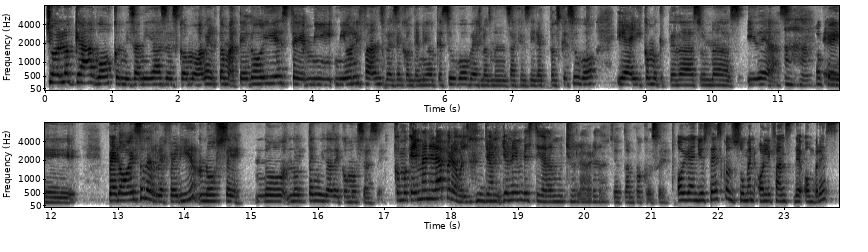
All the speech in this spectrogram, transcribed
yo lo que hago con mis amigas es como, a ver, toma, te doy este, mi, mi OnlyFans, ves el contenido que subo, ves los mensajes directos que subo y ahí como que te das unas ideas. Ajá, ok. Eh, pero eso de referir, no sé, no, no tengo idea de cómo se hace. Como que hay manera, pero yo, yo no he investigado mucho, la verdad. Yo tampoco sé. Oigan, ¿y ustedes consumen OnlyFans de hombres?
